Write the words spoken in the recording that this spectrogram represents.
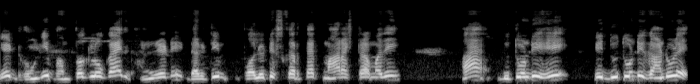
हे ढोंगी भंपक लोक आहेत घाणेरडे डर्टी पॉलिटिक्स करतात महाराष्ट्रामध्ये. हा दुतोंडी हे हे दुतोंडी गांडूळ आहेत.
